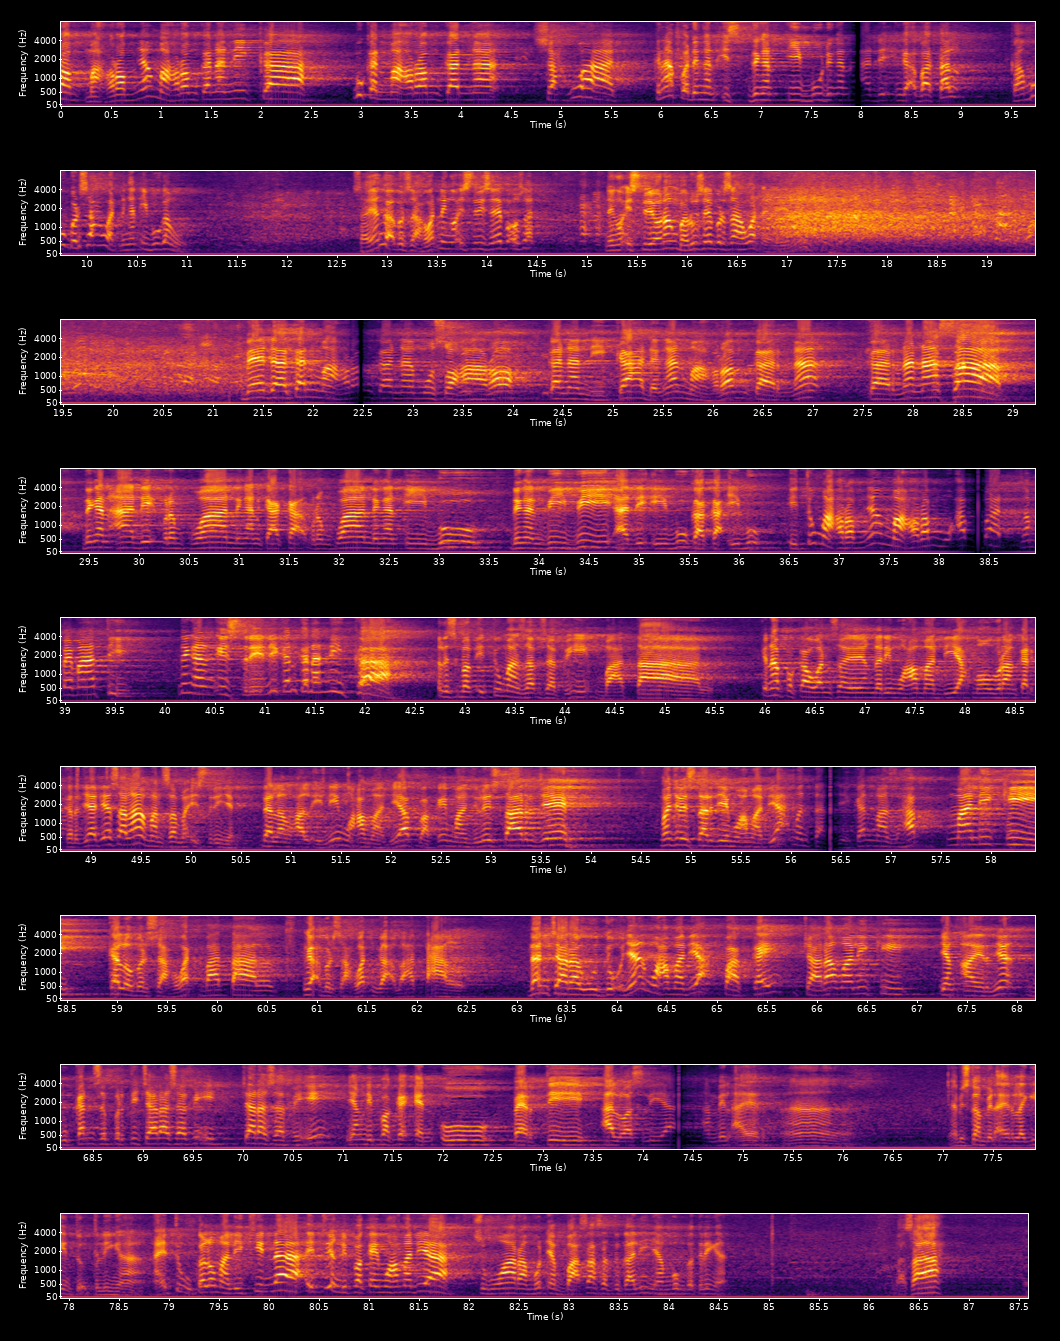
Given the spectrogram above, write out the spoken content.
mahram. Mahramnya mahram karena nikah bukan mahram karena syahwat. Kenapa dengan is, dengan ibu dengan adik nggak batal? Kamu bersahwat dengan ibu kamu. Saya nggak bersahwat nengok istri saya Pak Ustadz. Nengok istri orang baru saya bersahwat. Bedakan mahram karena musoharoh karena nikah dengan mahram karena karena nasab dengan adik perempuan dengan kakak perempuan dengan ibu dengan bibi adik ibu kakak ibu itu mahramnya mahram muabbad sampai mati dengan istri ini kan karena nikah oleh sebab itu mazhab syafi'i batal Kenapa kawan saya yang dari Muhammadiyah mau berangkat kerja dia salaman sama istrinya. Dalam hal ini Muhammadiyah pakai majelis tarjih. Majelis tarjih Muhammadiyah mentarjihkan mazhab Maliki. Kalau bersahwat batal, nggak bersahwat nggak batal. Dan cara wuduknya Muhammadiyah pakai cara Maliki yang airnya bukan seperti cara Syafi'i. Cara Syafi'i yang dipakai NU, Perti, Al-Wasliyah ambil air nah. Habis itu ambil air lagi untuk telinga. Nah itu kalau maliki enggak itu yang dipakai Muhammadiyah. Semua rambutnya basah satu kali nyambung ke telinga. Basah.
